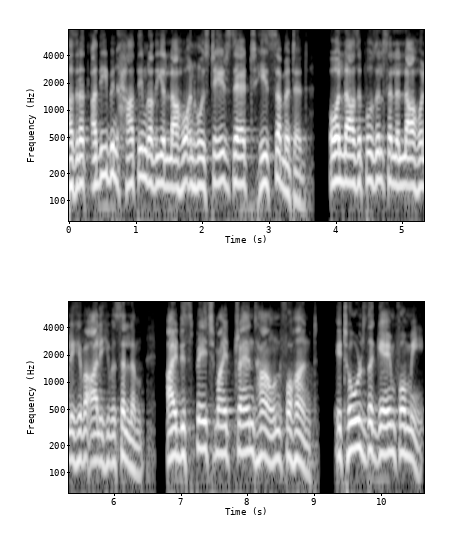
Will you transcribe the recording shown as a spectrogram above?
Hazrat Adi bin Hatim radiallahu anhu states that he submitted, O Allah's Apostle sallallahu alayhi wa alihi wasallam, I dispatch my trained hound for hunt. It holds the game for me,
